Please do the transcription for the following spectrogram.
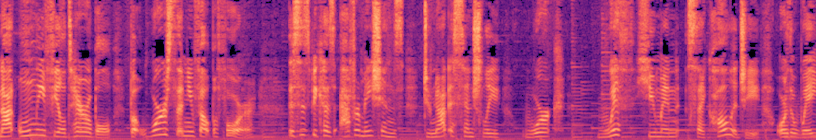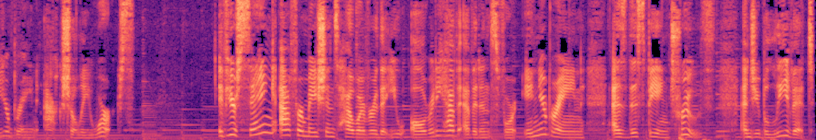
not only feel terrible, but worse than you felt before? This is because affirmations do not essentially work with human psychology or the way your brain actually works. If you're saying affirmations, however, that you already have evidence for in your brain as this being truth, and you believe it,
